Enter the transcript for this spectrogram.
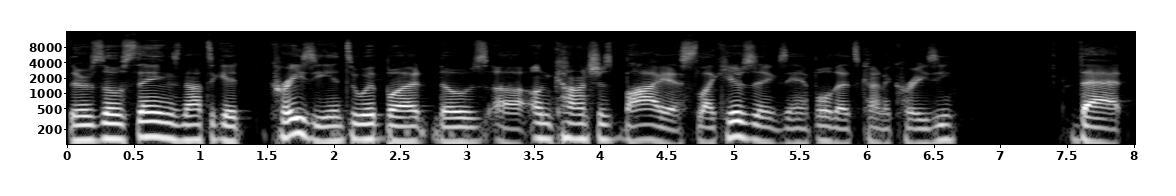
There's those things, not to get crazy into it, but those uh, unconscious bias. Like here's an example that's kind of crazy. That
